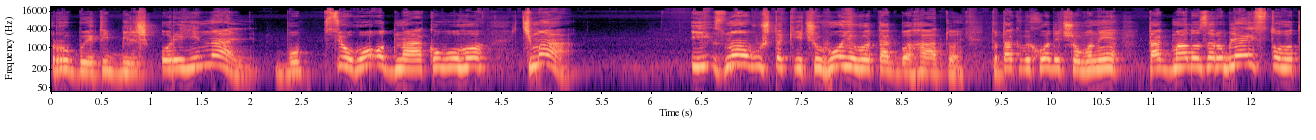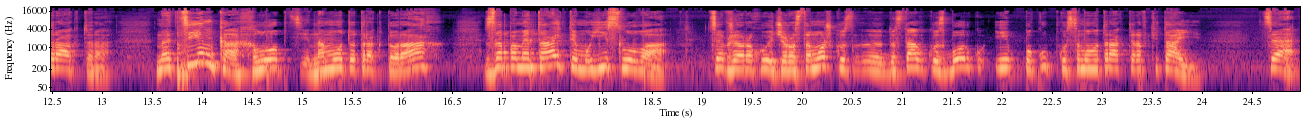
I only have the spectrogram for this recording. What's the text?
робити більш оригінальним, бо всього однакового тьма. І знову ж таки, чого його так багато? То так виходить, що вони так мало заробляють з того трактора. Націнка, хлопці, на мототракторах, запам'ятайте мої слова. Це вже рахуючи розтаможку, е, доставку, зборку і покупку самого трактора в Китаї. Це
